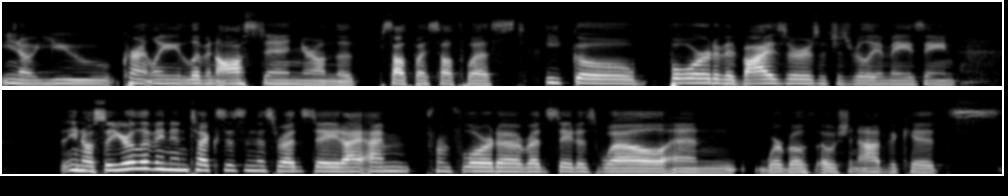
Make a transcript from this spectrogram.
You know, you currently live in Austin, you're on the South by Southwest Eco Board of Advisors, which is really amazing you know, so you're living in Texas in this red state. I, am from Florida, red state as well, and we're both ocean advocates,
